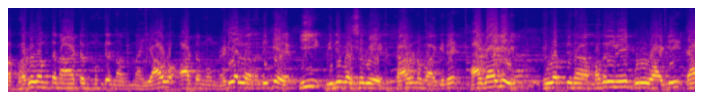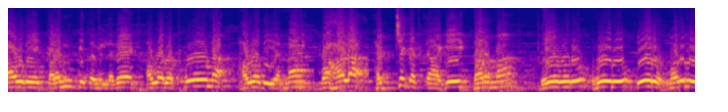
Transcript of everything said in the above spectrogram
ಆ ಭಗವಂತನ ಆಟದ ಮುಂದೆ ನಮ್ಮ ಯಾವ ಆಟನೂ ನಡೆಯಲ್ಲ ಅನ್ನೋದಕ್ಕೆ ಈ ವಿಧಿವಶವೇ ಕಾರಣವಾಗಿದೆ. ಹಾಗಾಗಿ ಇವತ್ತಿನ ಮೊದಲನೇ ಗುರುವಾಗಿ ಯಾವುದೇ ಕಳಂಕಿತವಿಲ್ಲದೆ ಅವರ ಪೂರ್ಣ ಅವಧಿಯನ್ನ ಬಹಳ ಅಚ್ಚುಕಟ್ಟಾಗಿ ಧರ್ಮ, ದೇವರು, ಊರು, ಇವರು ಮೊದಲು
